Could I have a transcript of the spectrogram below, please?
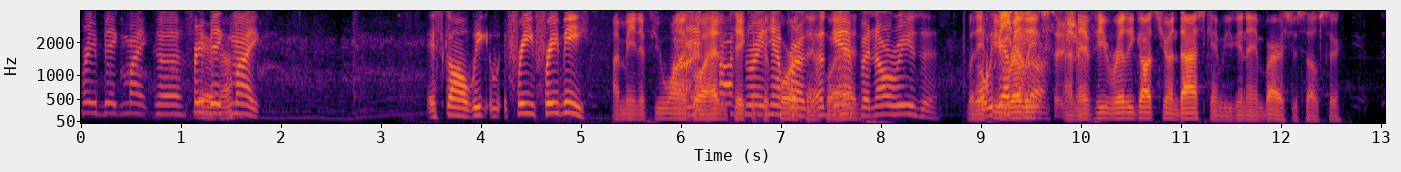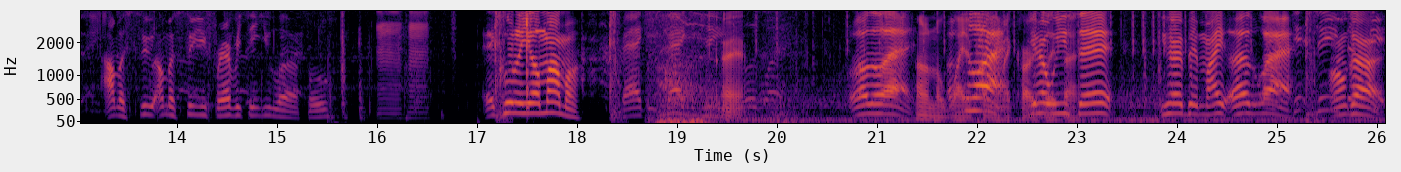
Free Big Mike, cuz. Free Fair Big enough. Mike. It's going. We free, free me. I mean, if you want to go ahead and take it incarcerate to him court, for, then go again ahead. for no reason. But Oh, if he really are. and if he really got you on dash cam, you're gonna embarrass yourself, sir. I'm gonna sue. I'm gonna sue you for everything you love, fool. Mm-hmm. Including your mama. Baggy, baggy jeans. Alright. Ugly. I don't know why you're Ugly. my card You heard like what he said? You heard Big Mike? Ugly. On God.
